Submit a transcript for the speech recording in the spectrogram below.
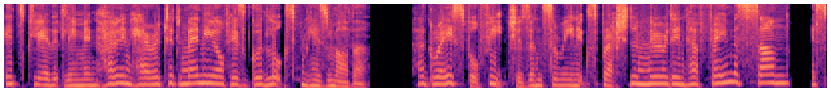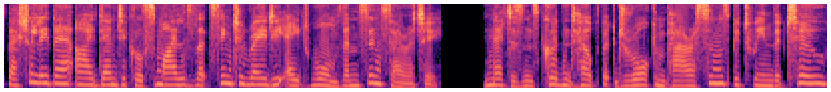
It's clear that Lee Min-ho inherited many of his good looks from his mother. Her graceful features and serene expression are mirrored in her famous son, especially their identical smiles that seem to radiate warmth and sincerity. Netizens couldn't help but draw comparisons between the two,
